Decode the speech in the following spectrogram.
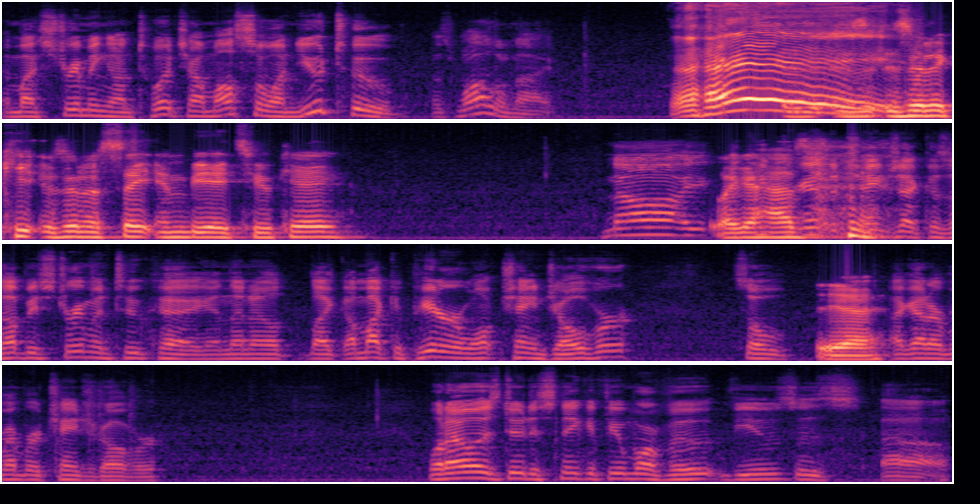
am I streaming on Twitch, I'm also on YouTube as well tonight. Hey! Is, is, is it a key? Is it gonna say NBA 2K? No, I, Like I it has- forget to change that because I'll be streaming 2K, and then it'll, like on my computer it won't change over, so Yeah. I gotta remember to change it over. What I always do to sneak a few more vo- views is uh,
